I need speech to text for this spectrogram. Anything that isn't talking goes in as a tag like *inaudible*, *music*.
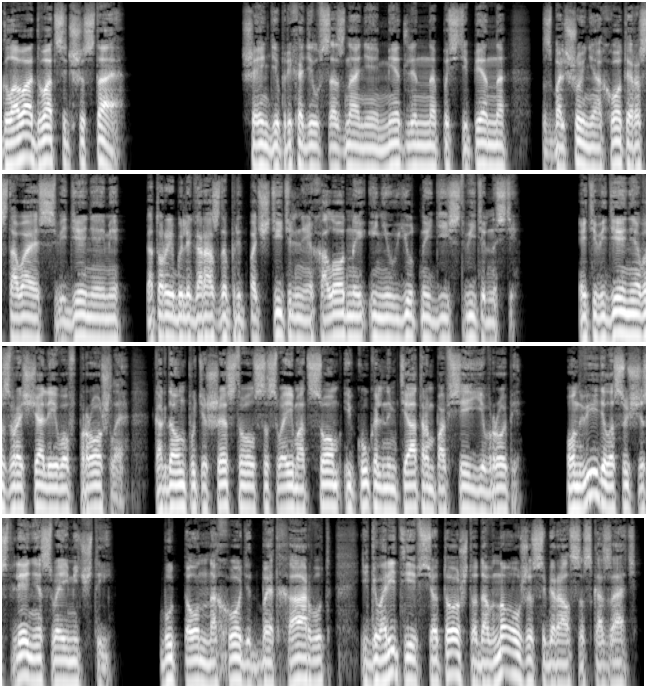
Глава двадцать шестая. Шенди приходил в сознание медленно, постепенно, с большой неохотой расставаясь с видениями, которые были гораздо предпочтительнее холодной и неуютной действительности. Эти видения возвращали его в прошлое, когда он путешествовал со своим отцом и кукольным театром по всей Европе. Он видел осуществление своей мечты будто он находит Бет Харвуд и говорит ей все то, что давно уже собирался сказать.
